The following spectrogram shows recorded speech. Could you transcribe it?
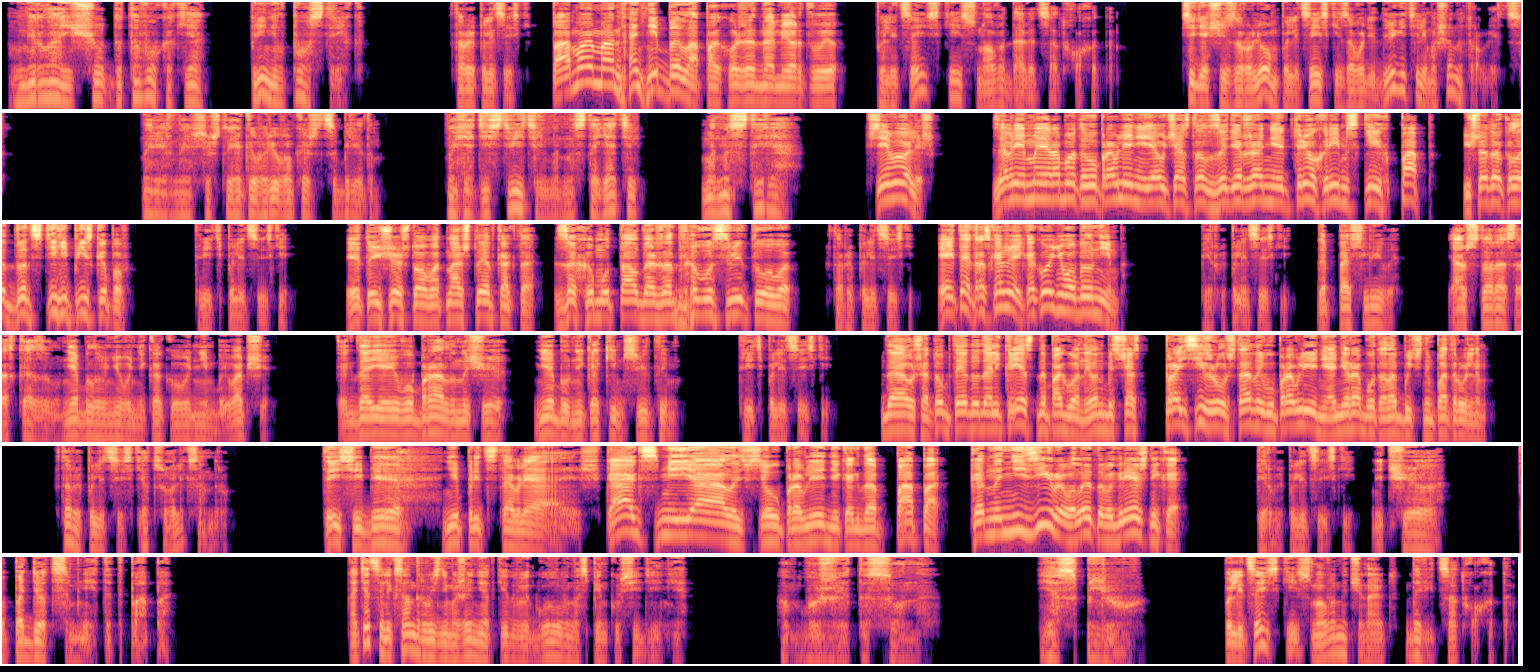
умерла еще до того, как я принял постриг. Второй полицейский. По-моему, она не была похожа на мертвую. Полицейские снова давятся от хохота. Сидящий за рулем полицейский заводит двигатель, и машина трогается. Наверное, все, что я говорю, вам кажется бредом. Но я действительно настоятель монастыря. Всего лишь. За время моей работы в управлении я участвовал в задержании трех римских пап и что-то около двадцати епископов. Третий полицейский. Это еще что, вот наш Тед как-то захомутал даже одного святого. Второй полицейский. Эй, Тед, расскажи, какой у него был нимб? Первый полицейский. Да пошли вы. Я уж сто раз рассказывал, не было у него никакого нимба. И вообще, когда я его брал, он еще не был никаким святым. Третий полицейский. Да уж, а то бы Теду дали крест на погоны, и он бы сейчас просиживал штаны в управлении, а не работал обычным патрульным. Второй полицейский отцу Александру. Ты себе не представляешь, как смеялось все управление, когда папа канонизировал этого грешника. Первый полицейский. Ничего, попадется мне этот папа. Отец Александра в изнеможении откидывает голову на спинку сиденья. О, боже, это сон. Я сплю. Полицейские снова начинают давиться от хохота.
